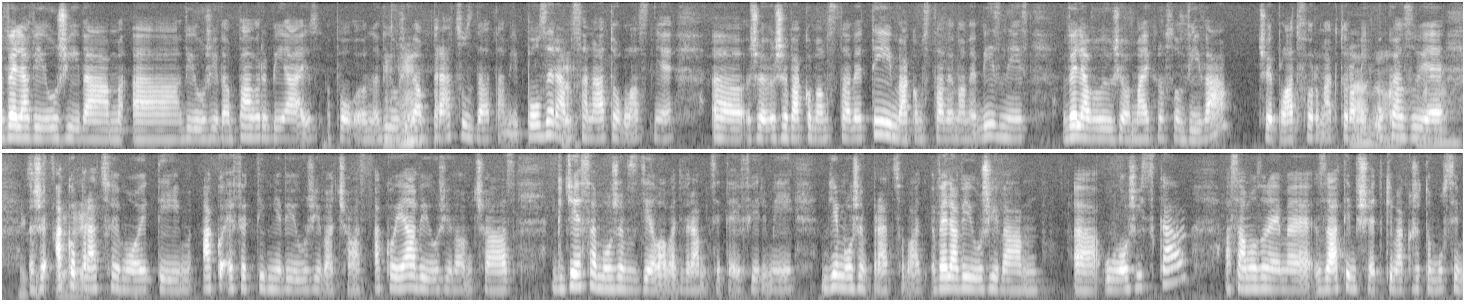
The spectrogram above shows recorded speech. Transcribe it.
veľa využívam, uh, využívam Power BI, po, využívam uh-huh. prácu s dátami, pozerám uh-huh. sa na to vlastne, uh, že, že v akom mám stave tým, v akom stave máme biznis. Veľa využívam Microsoft Viva, čo je platforma, ktorá áno, mi ukazuje, áno, že ako hej. pracuje môj tým, ako efektívne využívať čas, ako ja využívam čas, kde sa môžem vzdelávať v rámci tej firmy, kde môžem pracovať. Veľa využívam uh, úložiska, a samozrejme za tým všetkým, akože to musím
